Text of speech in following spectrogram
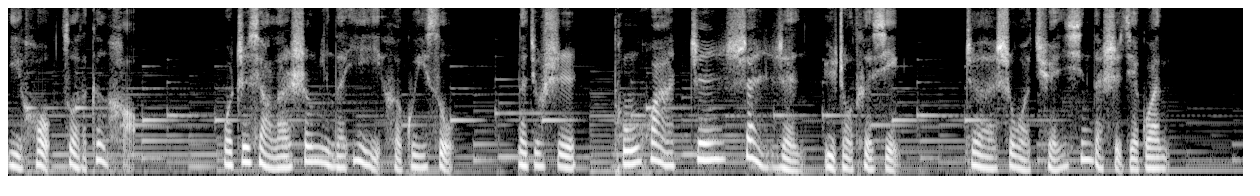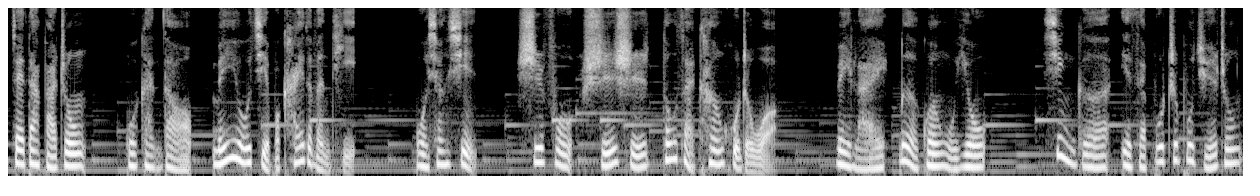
以后做得更好。我知晓了生命的意义和归宿，那就是同化真善忍宇宙特性，这是我全新的世界观。在大法中。我感到没有解不开的问题，我相信师傅时时都在看护着我，未来乐观无忧，性格也在不知不觉中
